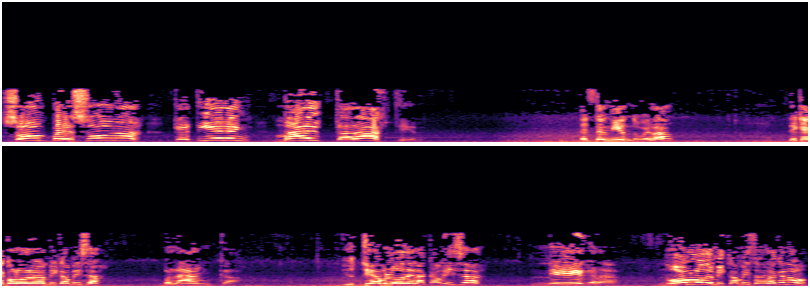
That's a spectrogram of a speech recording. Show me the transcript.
son personas que tienen mal carácter. ¿Entendiendo, verdad? ¿De qué color era mi camisa? Blanca. Y usted habló de la camisa negra. No hablo de mi camisa, ¿verdad que no?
